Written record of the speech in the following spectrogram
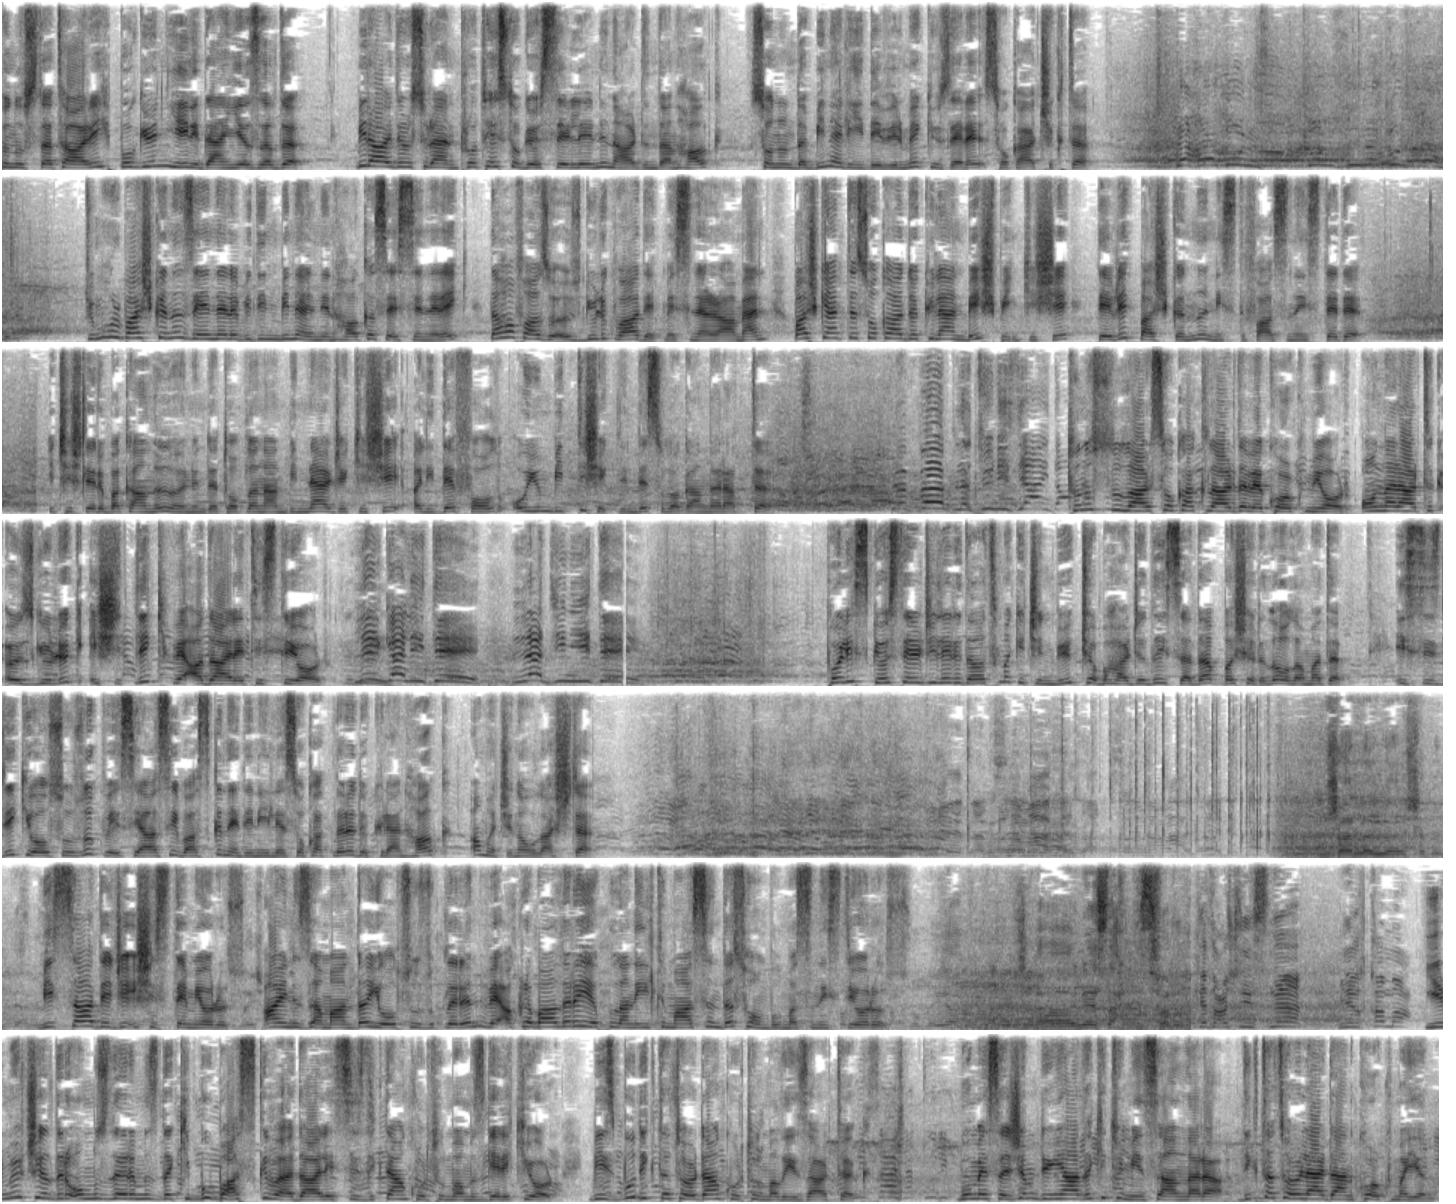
Tunus'ta tarih bugün yeniden yazıldı. Bir aydır süren protesto gösterilerinin ardından halk sonunda Binali'yi devirmek üzere sokağa çıktı. Cumhurbaşkanı Zeynel Abidin Binali'nin halka seslenerek daha fazla özgürlük vaat etmesine rağmen başkentte sokağa dökülen 5000 kişi devlet başkanının istifasını istedi. İçişleri Bakanlığı önünde toplanan binlerce kişi Ali defol, oyun bitti şeklinde sloganlar attı. Tunuslular sokaklarda ve korkmuyor. Onlar artık özgürlük, eşitlik ve adalet istiyor. l'égalité, la dignité. Polis göstericileri dağıtmak için büyük çaba harcadıysa da başarılı olamadı. İşsizlik, yolsuzluk ve siyasi baskı nedeniyle sokaklara dökülen halk amacına ulaştı. Biz sadece iş istemiyoruz. Aynı zamanda yolsuzlukların ve akrabalara yapılan iltimasın da son bulmasını istiyoruz. 23 yıldır omuzlarımızdaki bu baskı ve adaletsizlikten kurtulmamız gerekiyor. Biz bu diktatörden kurtulmalıyız artık. Bu mesajım dünyadaki tüm insanlara. Diktatörlerden korkmayın.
